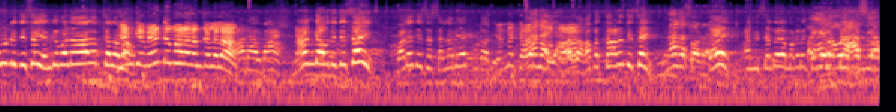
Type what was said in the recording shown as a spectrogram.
மூன்று திசை எங்கு வேணாலும் செல்லலாம். எங்கு வேண்டுமானாலும் செல்லலாம். ஆனால் நான்காவது திசை. வட திசை செல்லவே கூடாது. என்ன காரணம் ஆபத்தான திசை. என்னங்க சொல்றேன் டேய் அங்கு சென்ற மகனுக்கு எவ்வளவு. ஆசையா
